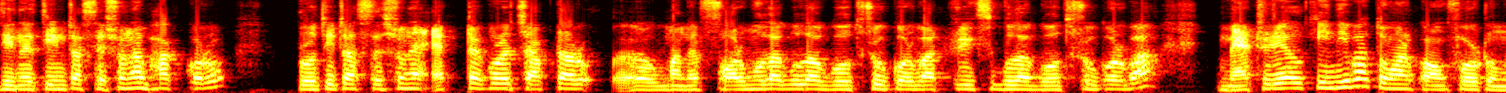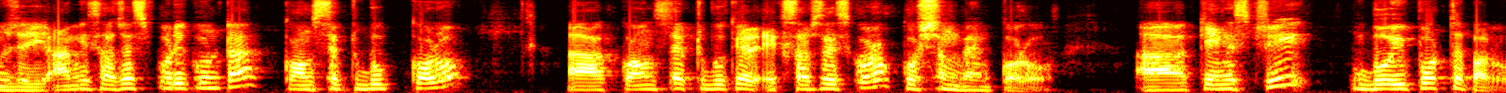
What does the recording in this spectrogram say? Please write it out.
দিনে তিনটা সেশনে ভাগ করো, প্রতিটা সেশনে একটা করে চ্যাপ্টার মানে ফর্মুলা গুলো গো থ্রু করবা ট্রিক্সগুলো গো থ্রু করবা ম্যাটেরিয়াল কি নিবা, তোমার কমফোর্ট অনুযায়ী। আমি সাজেস্ট করি কোনটা? কনসেপ্ট বুক করো কনসেপ্ট বুকের এক্সারসাইজ করো কোশ্চেন ব্যাংক করো। কেমিস্ট্রি বই পড়তে পারো।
